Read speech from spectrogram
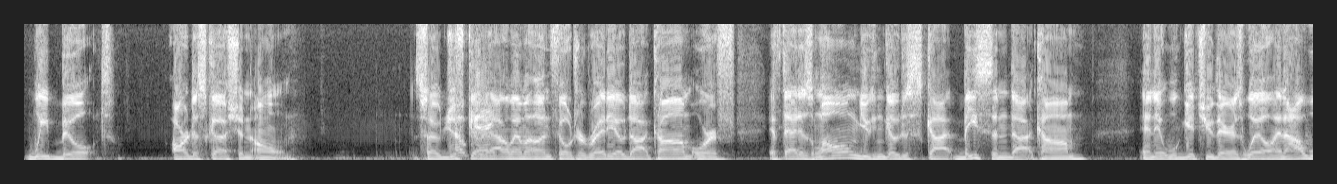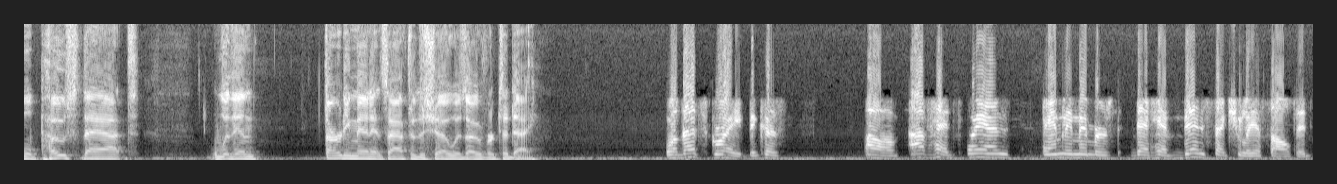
we built our discussion on. So just okay. go to alabamaunfilteredradio.com, or if if that is long, you can go to scottbeeson.com, and it will get you there as well. And I will post that within 30 minutes after the show is over today. Well, that's great because um, I've had friends, family members that have been sexually assaulted,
